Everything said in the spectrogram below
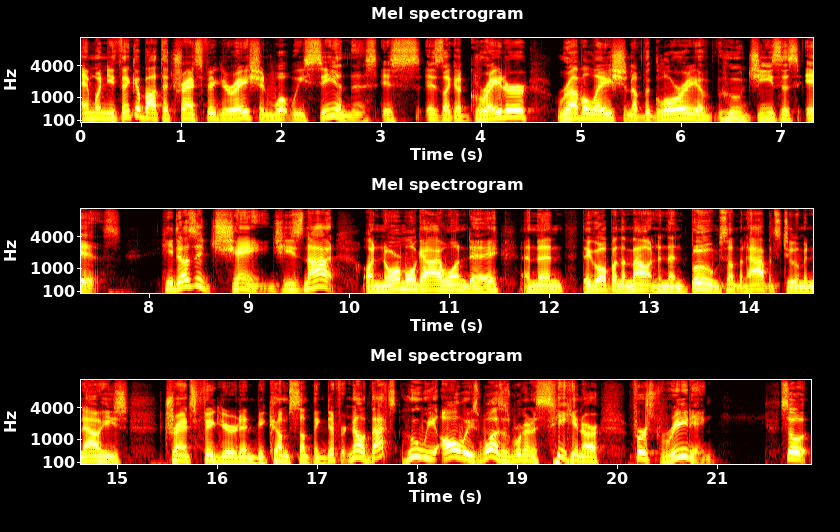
And when you think about the transfiguration, what we see in this is is like a greater revelation of the glory of who Jesus is. He doesn't change. He's not a normal guy one day and then they go up on the mountain and then boom, something happens to him and now he's transfigured and becomes something different. No, that's who we always was, as we're going to see in our first reading. So,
